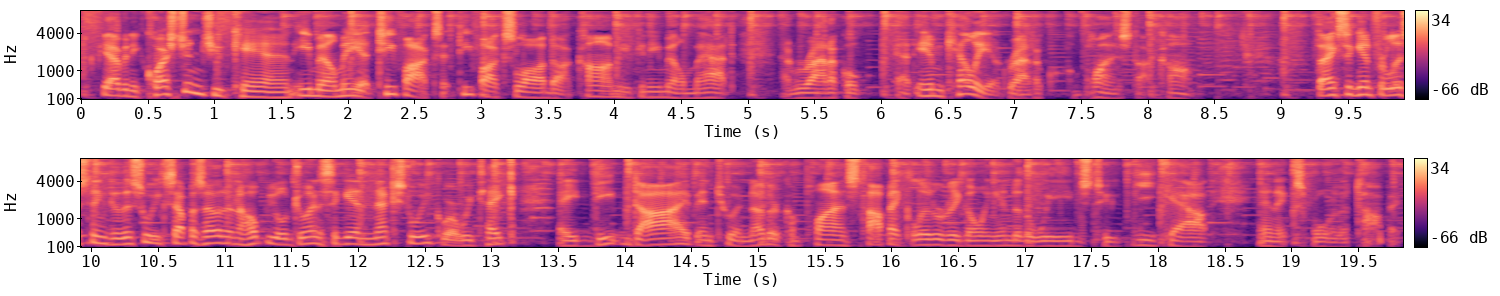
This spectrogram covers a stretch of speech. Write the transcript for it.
If you have any questions, you can email me at tfox at tfoxlaw.com. You can email Matt at radical at mkelly at radicalcompliance.com. Thanks again for listening to this week's episode, and I hope you'll join us again next week where we take a deep dive into another compliance topic, literally going into the weeds to geek out and explore the topic.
